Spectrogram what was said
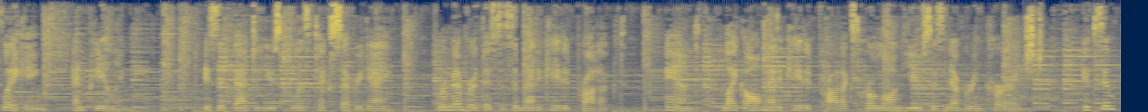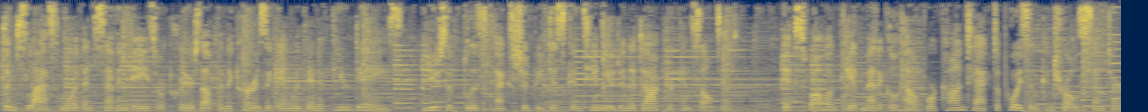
flaking, and peeling. Is it bad to use Blistex every day? Remember this is a medicated product. And, like all medicated products prolonged use is never encouraged. If symptoms last more than 7 days or clears up and occurs again within a few days, use of Blistex should be discontinued and a doctor consulted. If swallowed get medical help or contact a poison control center.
